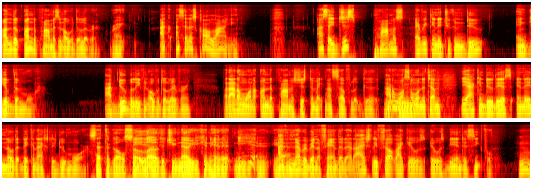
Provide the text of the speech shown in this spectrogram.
under under promise and over deliver. Right. I I say that's called lying. I say just promise everything that you can do and give them more. I do believe in over delivering, but I don't want to under promise just to make myself look good. I don't want someone to tell me, yeah, I can do this, and they know that they can actually do more. Set the goal so Yeah. low that you know you can hit it. And, Yeah. yeah. I've never been a fan of that. I actually felt like it was it was being deceitful. Hmm.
